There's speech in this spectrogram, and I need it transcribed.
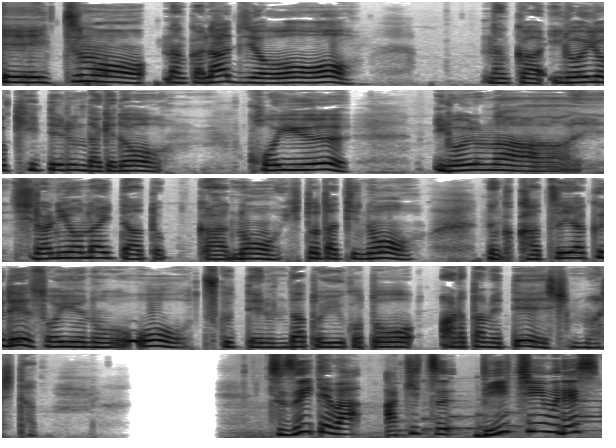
えー、いつもなんかラジオをなんかいろいろ聞いてるんだけど、こういういろいろなシラニオナイターとかの人たちのなんか活躍でそういうのを作ってるんだということを改めて知りました。続いては秋津 B チームです。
